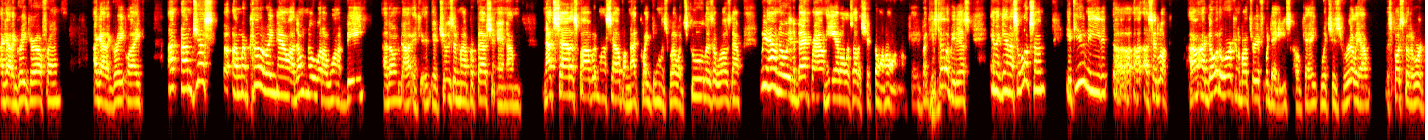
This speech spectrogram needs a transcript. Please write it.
I got a great girlfriend. I got a great life. I, am just, uh, I'm, I'm kind of right now, I don't know what I want to be. I don't, I, I, choosing my profession and I'm not satisfied with myself. I'm not quite doing as well in school as I was now. We now know in the background he had all this other shit going on. Okay. But he's mm-hmm. telling me this. And again, I said, well, look, son, if you need it, uh, I said, look, I, I, go to work in about three or four days. Okay. Which is really, I was supposed to go to work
